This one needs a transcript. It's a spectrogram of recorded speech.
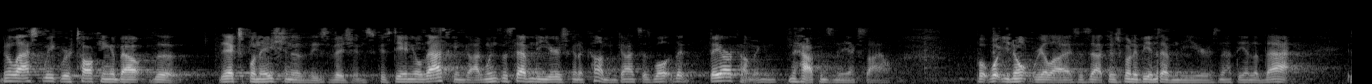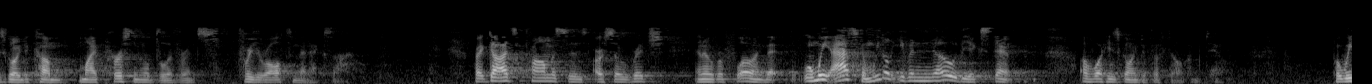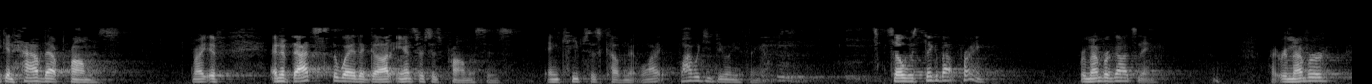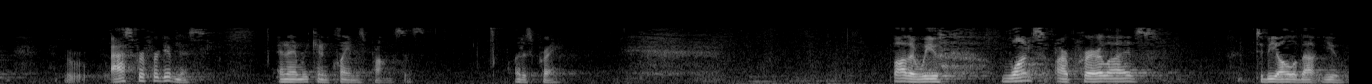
You know, last week we were talking about the, the explanation of these visions because Daniel's asking God, when's the 70 years going to come? And God says, well, they are coming. And it happens in the exile. But what you don't realize is that there's going to be 70 years, and at the end of that is going to come my personal deliverance for your ultimate exile. Right? God's promises are so rich and overflowing that when we ask Him, we don't even know the extent of what He's going to fulfill them to. But we can have that promise. Right? If, and if that's the way that God answers His promises and keeps His covenant, why, why would you do anything else? So think about praying. Remember God's name. Right? Remember, ask for forgiveness, and then we can claim his promises. Let us pray. Father, we want our prayer lives to be all about you.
